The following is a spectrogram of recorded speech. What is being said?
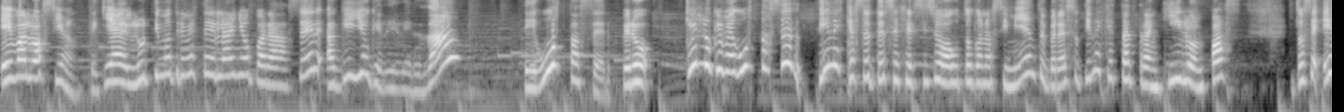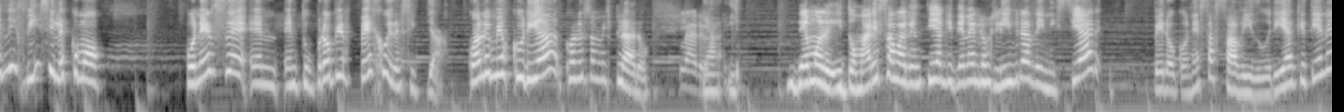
evaluación, te queda el último trimestre del año para hacer aquello que de verdad te gusta hacer, pero ¿qué es lo que me gusta hacer? Tienes que hacerte ese ejercicio de autoconocimiento y para eso tienes que estar tranquilo, en paz. Entonces es difícil, es como ponerse en, tu propio espejo y decir, ya, ¿cuál es mi oscuridad? ¿Cuáles son mis claros? Claro. y, démosle, y tomar esa valentía que tienen los libras de iniciar, pero con esa sabiduría que tienen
